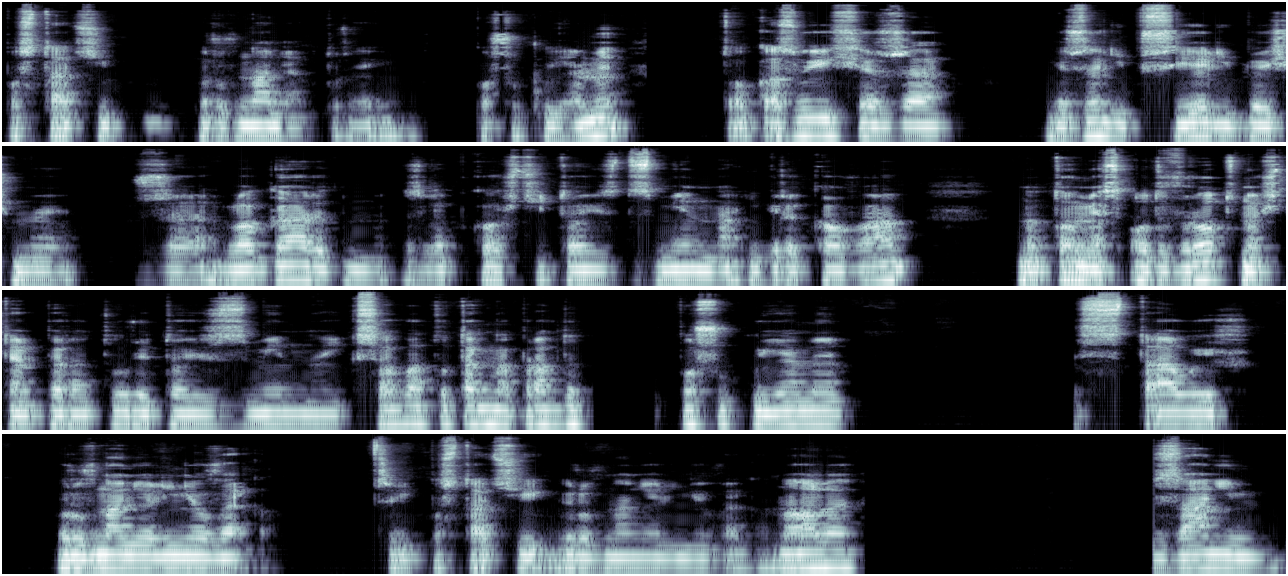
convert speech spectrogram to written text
postaci równania, której poszukujemy, to okazuje się, że jeżeli przyjęlibyśmy, że logarytm z lepkości to jest zmienna y, natomiast odwrotność temperatury to jest zmienna xowa, to tak naprawdę poszukujemy stałych równania liniowego, czyli postaci równania liniowego. No ale zanim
